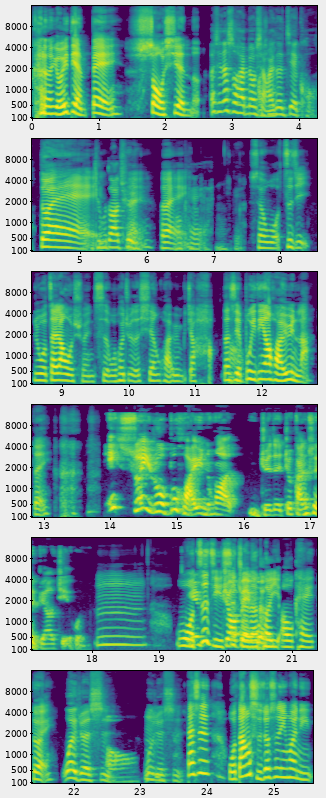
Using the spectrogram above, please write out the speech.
可能有一点被受限了。而且那时候还没有小孩像这个借口对，全部都要去对对，OK OK，所以我自己如果再让我选一次，我会觉得先怀孕比较好，但是也不一定要怀孕啦。对，诶，所以如果不怀孕的话，你觉得就干脆不要结婚嗯，我自己是觉得可以 OK，对。我也觉得是，哦？我也觉得嗯是，但是我当时就是因为你，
